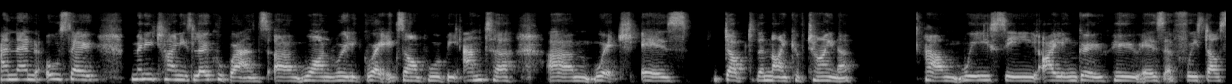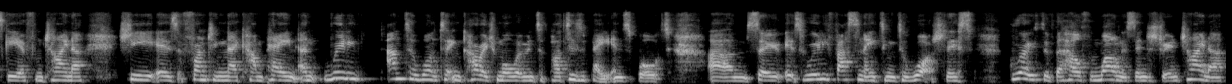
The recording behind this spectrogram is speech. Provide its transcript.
And then also many Chinese local brands. Um, one really great example would be Anta, um, which is dubbed the Nike of China. Um, we see Eileen Gu, who is a freestyle skier from China. She is fronting their campaign and really Anta want to encourage more women to participate in sport. Um, so it's really fascinating to watch this growth of the health and wellness industry in China,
